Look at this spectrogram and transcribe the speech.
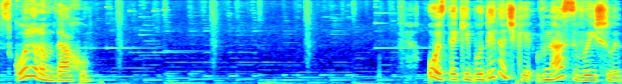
з кольором даху. Ось такі будиночки в нас вийшли.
